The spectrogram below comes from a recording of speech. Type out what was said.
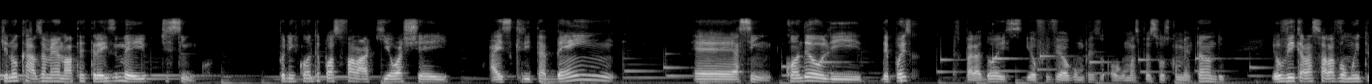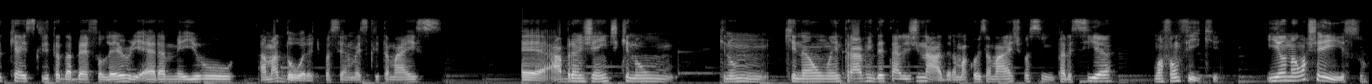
Que no caso a minha nota é 3,5 de 5 por enquanto eu posso falar que eu achei a escrita bem. É, assim, quando eu li. Depois para dois, eu fui ver algumas pessoas comentando. Eu vi que elas falavam muito que a escrita da Beth O'Leary era meio amadora, tipo assim, era uma escrita mais é, abrangente que não, que não que não entrava em detalhes de nada, era uma coisa mais tipo assim, parecia uma fanfic. E eu não achei isso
